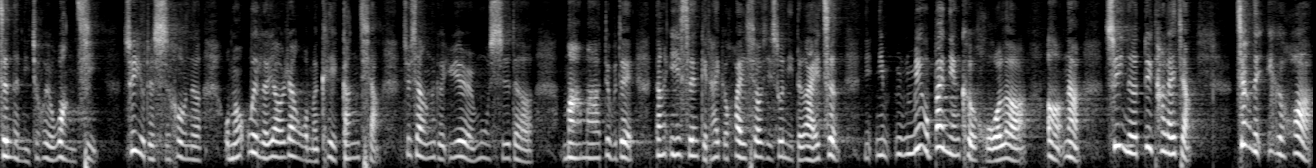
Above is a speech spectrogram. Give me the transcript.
真的，你就会忘记。所以有的时候呢，我们为了要让我们可以刚强，就像那个约尔牧师的妈妈，对不对？当医生给他一个坏消息，说你得癌症，你你你没有半年可活了。哦，那所以呢，对他来讲，这样的一个话，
